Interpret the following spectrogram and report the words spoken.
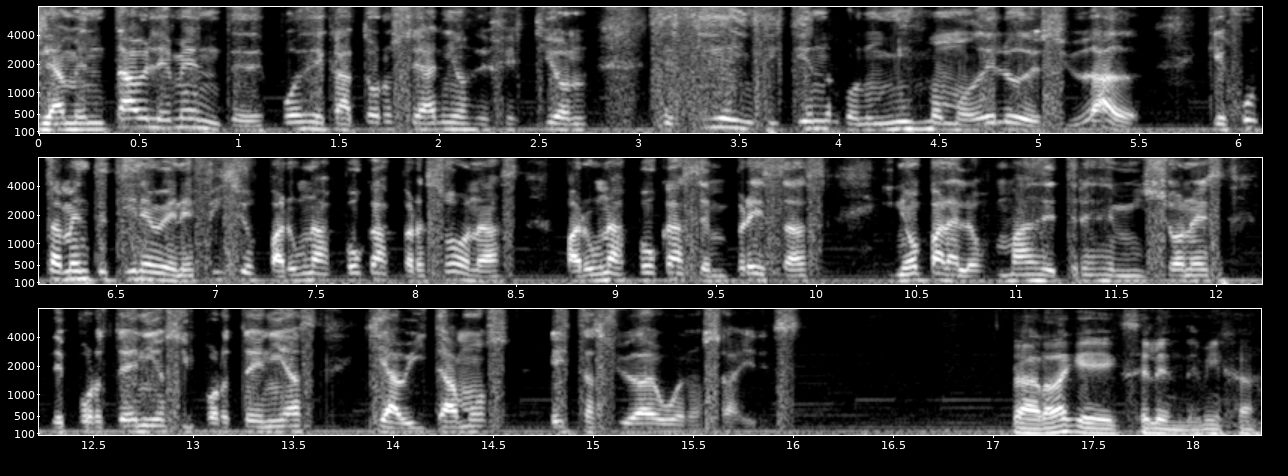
Y lamentablemente, después de 14 años de gestión, se sigue insistiendo con un mismo modelo de ciudad, que justamente tiene beneficios para unas pocas personas, para unas pocas empresas, y no para los más de 3 millones de porteños y porteñas que habitamos esta ciudad de Buenos Aires. La verdad que excelente, mija.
